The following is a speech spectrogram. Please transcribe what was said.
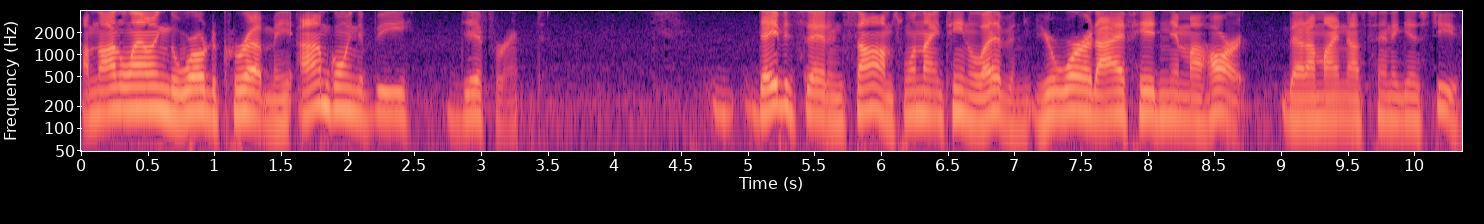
I'm not allowing the world to corrupt me. I'm going to be different. David said in Psalms 119:11, "Your word I have hidden in my heart, that I might not sin against you."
